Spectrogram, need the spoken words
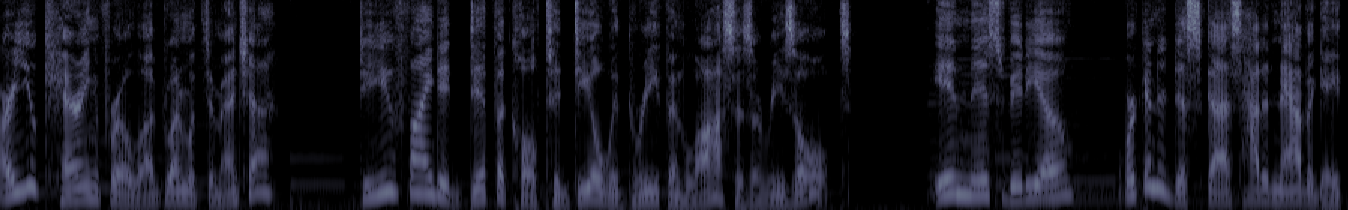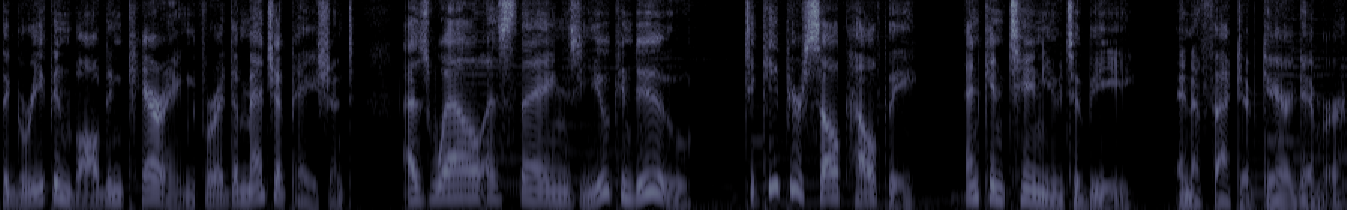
Are you caring for a loved one with dementia? Do you find it difficult to deal with grief and loss as a result? In this video, we're going to discuss how to navigate the grief involved in caring for a dementia patient, as well as things you can do to keep yourself healthy and continue to be an effective caregiver.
